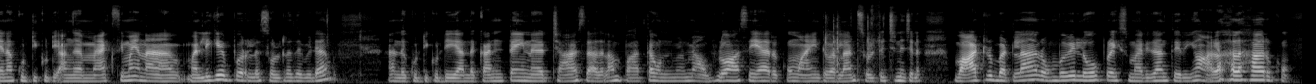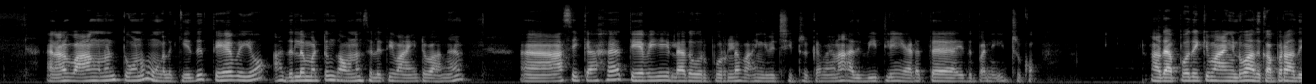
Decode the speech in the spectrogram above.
ஏன்னா குட்டி குட்டி அங்கே மேக்ஸிமம் நான் மளிகை பொருளை சொல்கிறத விட அந்த குட்டி குட்டி அந்த கண்டெய்னர் சார்ஸ் அதெல்லாம் பார்த்தா உண்மையுமே அவ்வளோ ஆசையாக இருக்கும். வாங்கிட்டு வரலான்னு சொல்லிட்டு சின்ன சின்ன வாட்ரு பாட்டிலாம் ரொம்பவே லோ ப்ரைஸ் மாதிரி தான் தெரியும். அழகழகாக இருக்கும். அதனால் வாங்கணும்னு தோணும். உங்களுக்கு எது தேவையோ அதில் மட்டும் கவனம் செலுத்தி வாங்கிட்டு வாங்க. ஆசைக்காக தேவையே இல்லாத ஒரு பொருளை வாங்கி வச்சிட்டு இருக்க வேணாம். அது வீட்லேயும் இடத்த இது பண்ணிகிட்டு இருக்கோம் அது அப்போதைக்கு வாங்கிடுவோம். அதுக்கப்புறம் அது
